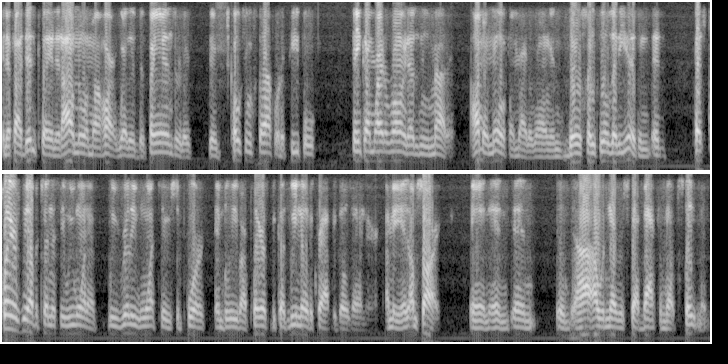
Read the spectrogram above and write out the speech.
And if I didn't play in it, I'll know in my heart whether the fans or the, the coaching staff or the people think I'm right or wrong. It doesn't even matter. I'm gonna know if I'm right or wrong, and they'll say feel that he is. And, and as players, we have a tendency we want to, we really want to support and believe our players because we know the crap that goes on there. I mean, I'm sorry, and and and, and I, I would never step back from that statement,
